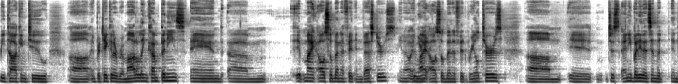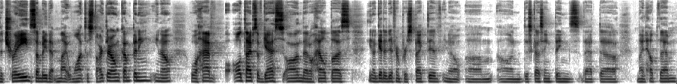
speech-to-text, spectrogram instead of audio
be talking to, uh, in particular, remodeling companies, and um, it might also benefit investors. You know, it yeah. might also benefit realtors. Um, it, just anybody that's in the in the trade, somebody that might want to start their own company. You know, we'll have all types of guests on that'll help us you know get a different perspective you know um, on discussing things that uh, might help them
